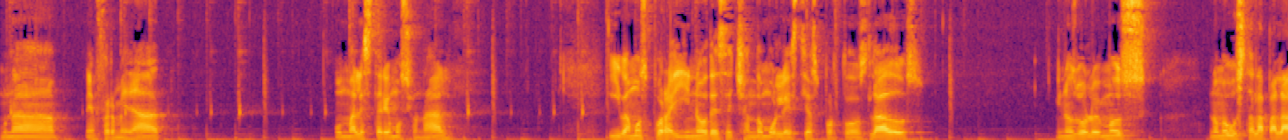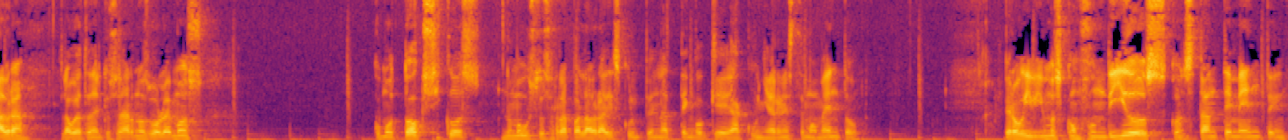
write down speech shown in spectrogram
una enfermedad, un malestar emocional y vamos por ahí no desechando molestias por todos lados. Y nos volvemos, no me gusta la palabra, la voy a tener que usar, nos volvemos como tóxicos, no me gusta usar la palabra, disculpen, la tengo que acuñar en este momento, pero vivimos confundidos constantemente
